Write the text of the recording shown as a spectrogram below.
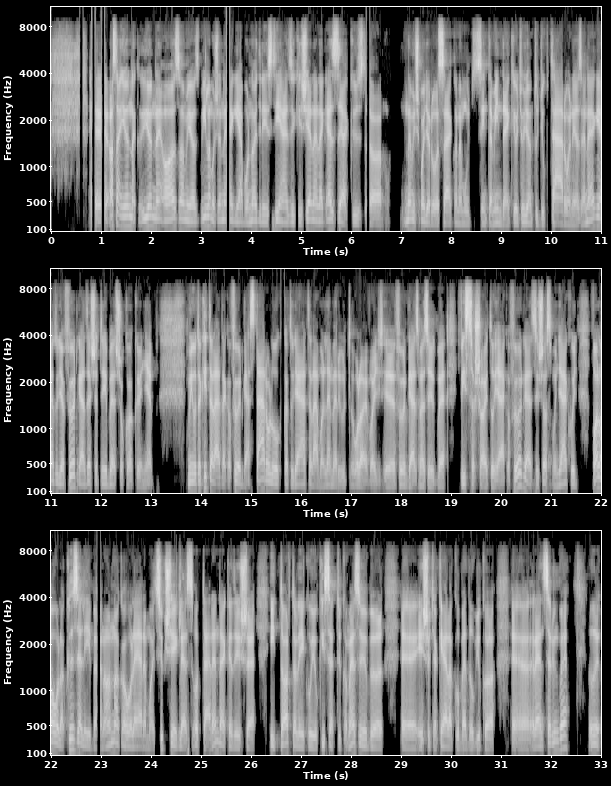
aztán jönnek, jönne az, ami az villamos energiából nagy részt hiányzik, és jelenleg ezzel küzd a nem is Magyarország, hanem úgy szinte mindenki, hogy hogyan tudjuk tárolni az energiát. Ugye a földgáz esetében sokkal könnyebb. Mióta kitalálták a földgáz tárolókat, ugye általában lemerült olaj vagy földgáz mezőkbe visszasajtolják a földgázt, és azt mondják, hogy valahol a közelében annak, ahol erre majd szükség lesz, ott áll rendelkezésre, itt tartalékoljuk, kiszedtük a mezőből, és hogyha kell, akkor bedobjuk a rendszerünkbe.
